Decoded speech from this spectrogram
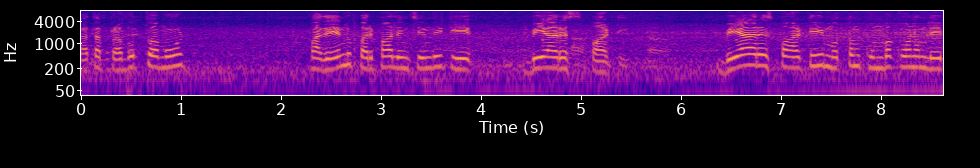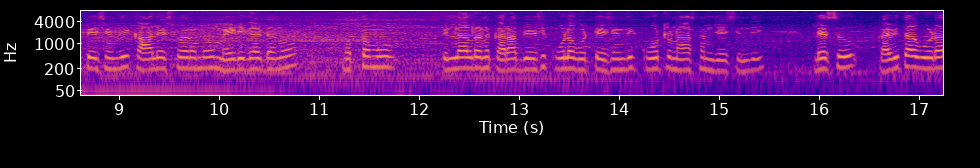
గత ప్రభుత్వము పదేళ్ళు పరిపాలించింది T BRS party. BRS party మొత్తం కుంభకోణం లేపేసింది కాళేశ్వరము మేడిగడ్డను మొత్తము పిల్లలను ఖరాబ్ చేసి కూలగొట్టేసింది కోట్లు నాశనం చేసింది. ప్లస్ కవిత కూడా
